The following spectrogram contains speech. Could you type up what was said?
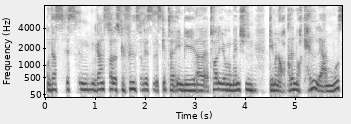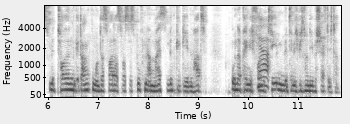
Und das ist ein, ganz tolles Gefühl zu wissen, es gibt halt irgendwie äh, tolle junge Menschen, die man auch alle noch kennenlernen muss mit tollen Gedanken. Und das war das, was das Buch mir am meisten mitgegeben hat, unabhängig von ja. Themen, mit denen ich mich noch nie beschäftigt habe.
